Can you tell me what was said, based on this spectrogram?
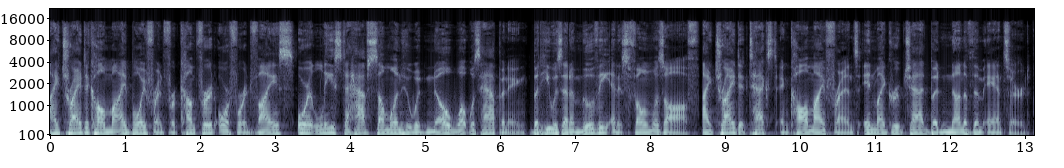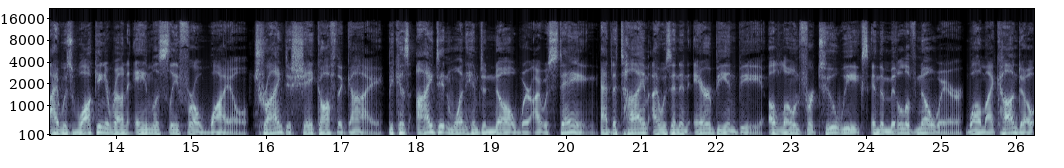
I tried to call my boyfriend for comfort or for advice, or at least to have someone who would know what was happening, but he was at a movie and his phone was off. I tried to text and call my friends in my group chat, but none of them answered. I was walking around aimlessly for a while, trying to shake off the guy because I didn't want him to know where I was staying. At the time, I was in an Airbnb alone for two weeks in the middle of nowhere while my condo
